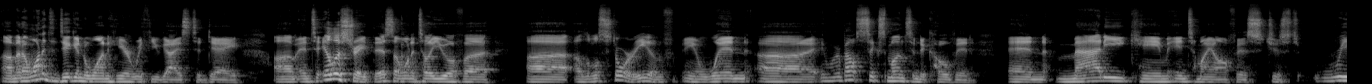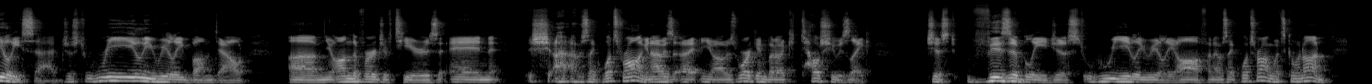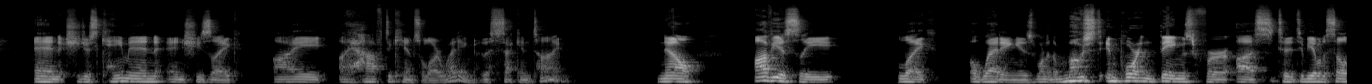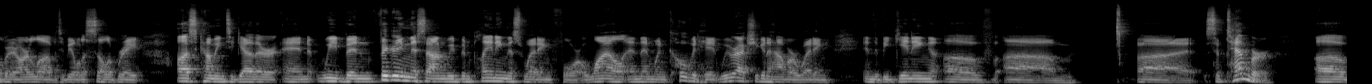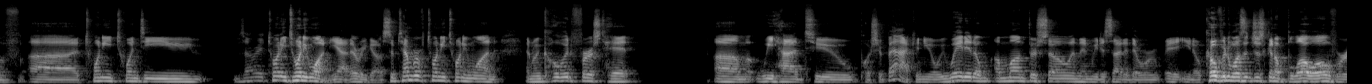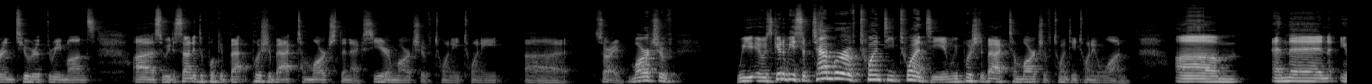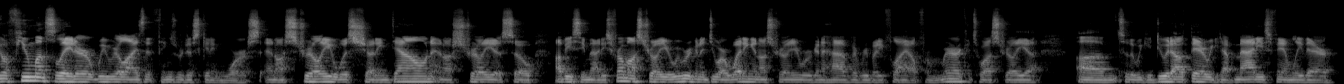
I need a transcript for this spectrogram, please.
Um, and I wanted to dig into one here with you guys today. Um, and to illustrate this, I want to tell you of a, uh, a little story of you know when uh, we're about six months into COVID, and Maddie came into my office just really sad, just really, really bummed out, um, you know, on the verge of tears. And she, I was like, "What's wrong?" And I was, uh, you know, I was working, but I could tell she was like, just visibly, just really, really off. And I was like, "What's wrong? What's going on?" And she just came in and she's like, "I, I have to cancel our wedding the second time." Now, obviously, like a wedding is one of the most important things for us to, to be able to celebrate our love, to be able to celebrate us coming together. And we'd been figuring this out and we'd been planning this wedding for a while. And then when COVID hit, we were actually going to have our wedding in the beginning of um, uh, September of uh, 2020. Is that right? 2021. Yeah, there we go. September of 2021. And when COVID first hit, um, we had to push it back. And, you know, we waited a, a, month or so and then we decided that we're, you know, COVID wasn't just going to blow over in two or three months. Uh, so we decided to put it back, push it back to March the next year, March of 2020. Uh, sorry, March of, we, it was going to be September of 2020 and we pushed it back to March of 2021. Um, and then, you know, a few months later, we realized that things were just getting worse and Australia was shutting down. And Australia, so obviously Maddie's from Australia. We were going to do our wedding in Australia. We were going to have everybody fly out from America to Australia um, so that we could do it out there. We could have Maddie's family there.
